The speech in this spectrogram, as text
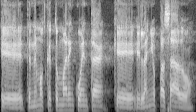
eh, tenemos que tomar en cuenta que el año pasado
